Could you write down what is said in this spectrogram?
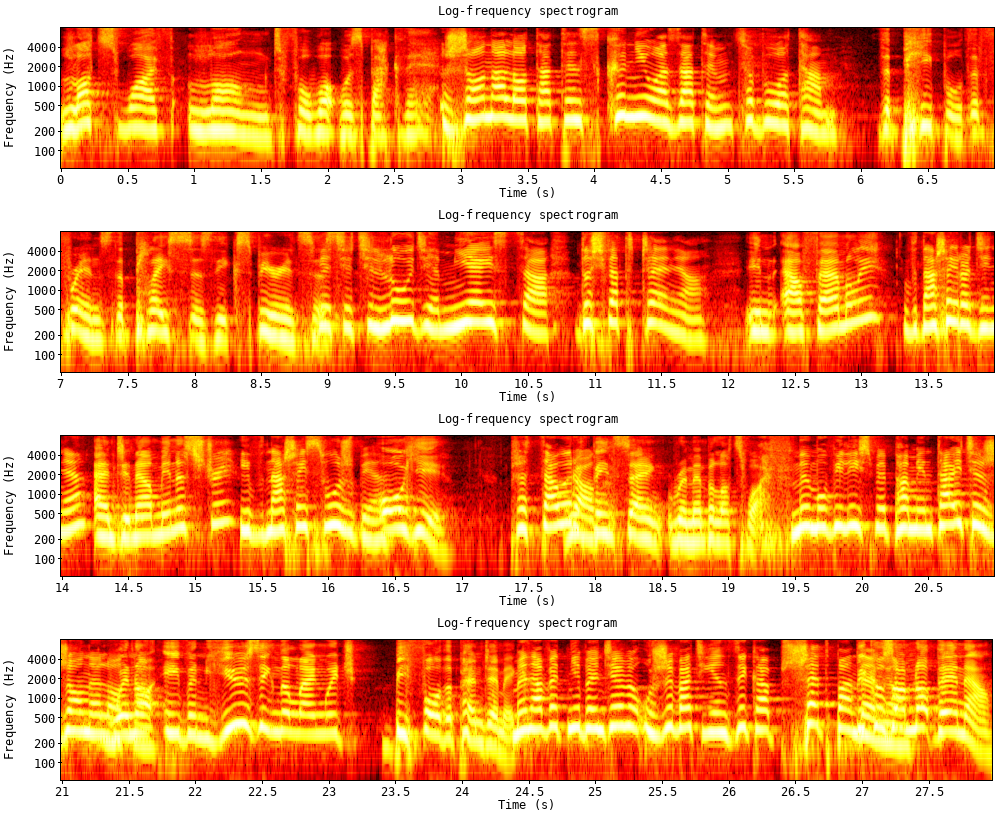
Lot's wife longed for what was back there. Żona Lota tęskniła za tym, co było tam. The people, the friends, the places, the experiences. Wiecie, ci ludzie, miejsca, doświadczenia In our family w naszej rodzinie and in our ministry, i w naszej służbie all year, przez cały we've rok. been saying, remember Lot's wife. My mówiliśmy, pamiętajcie żonę We're Lota. not even using the language before the pandemic My nawet nie będziemy używać języka przed pandemią, because I'm not there now.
